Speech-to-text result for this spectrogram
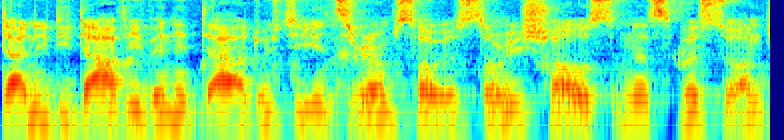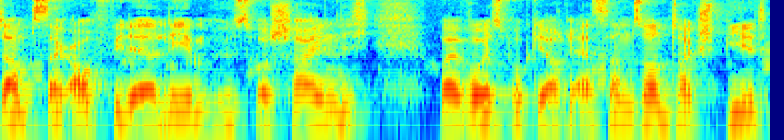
Dani Didavi, wenn du da durch die Instagram-Story schaust, und das wirst du am Samstag auch wieder erleben, höchstwahrscheinlich, weil Wolfsburg ja auch erst am Sonntag spielt,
